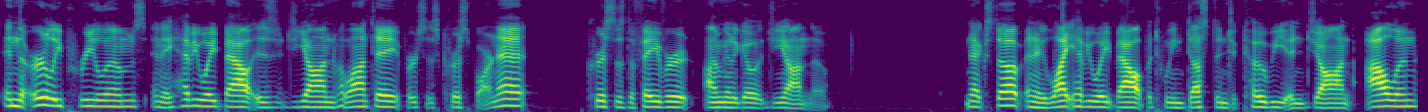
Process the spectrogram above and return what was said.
In the early prelims, in a heavyweight bout, is Gian Villante versus Chris Barnett. Chris is the favorite. I'm going to go with Gian, though. Next up, in a light heavyweight bout between Dustin Jacoby and John Allen.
